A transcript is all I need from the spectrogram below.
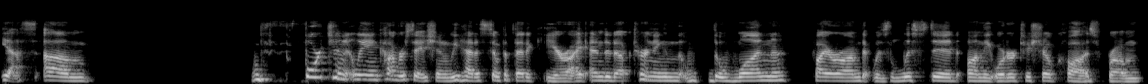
yes um fortunately in conversation we had a sympathetic ear. I ended up turning the, the one firearm that was listed on the order to show cause from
